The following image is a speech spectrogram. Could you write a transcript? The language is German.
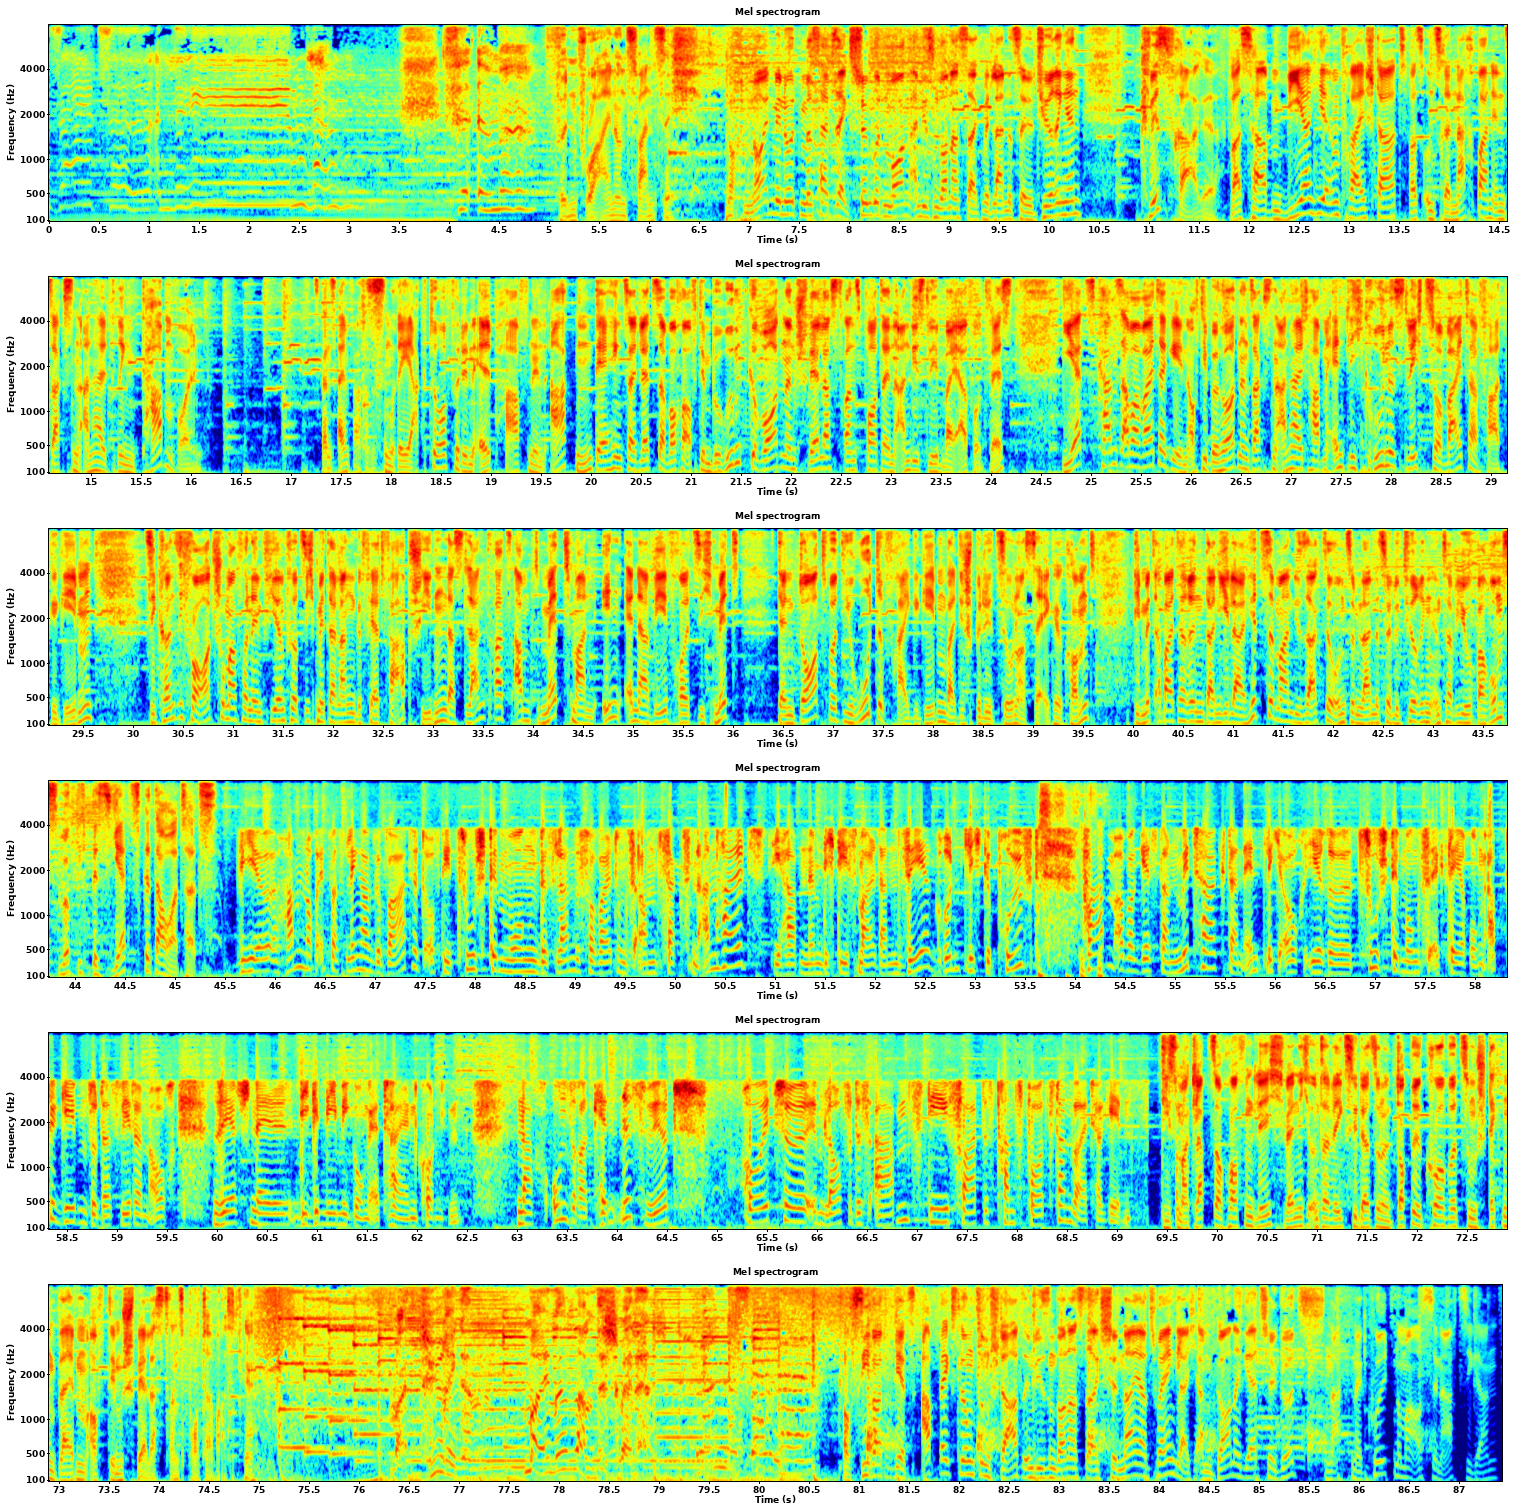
Seite ein Leben lang, für immer. 5.21 Uhr. Noch neun Minuten bis halb sechs. Schönen guten Morgen an diesem Donnerstag mit Landeswelle Thüringen. Quizfrage. Was haben wir hier im Freistaat, was unsere Nachbarn in Sachsen-Anhalt dringend haben wollen? Ganz einfach, es ist ein Reaktor für den Elbhafen in Aachen. Der hängt seit letzter Woche auf dem berühmt gewordenen Schwerlasttransporter in Andisleben bei Erfurt fest. Jetzt kann es aber weitergehen. Auch die Behörden in Sachsen-Anhalt haben endlich grünes Licht zur Weiterfahrt gegeben. Sie können sich vor Ort schon mal von dem 44 Meter langen Gefährt verabschieden. Das Landratsamt Mettmann in NRW freut sich mit, denn dort wird die Route freigegeben, weil die Spedition aus der Ecke kommt. Die Mitarbeiterin Daniela Hitzemann, die sagte uns im Landeswelle Thüringen Interview, warum es wirklich bis jetzt gedauert hat. Wir haben noch etwas länger gewartet auf die Zustimmung des Landesverwaltungsamts Sachsen-Anhalt. Die haben nämlich diesmal dann sehr gründlich geprüft, haben aber gestern Mittag dann endlich auch ihre Zustimmungserklärung abgegeben, sodass wir dann auch sehr schnell die Genehmigung erteilen konnten. Nach unserer Kenntnis wird heute im Laufe des Abends die Fahrt des Transports dann weitergehen. Diesmal klappt's auch hoffentlich, wenn nicht unterwegs wieder so eine Doppelkurve zum Steckenbleiben auf dem Schwerlasttransporter wartet. Ne? Mein Thüringen, meine Landeswelle. Auf sie wartet jetzt Abwechslung zum Start in diesen Donnerstag. Shania Twain gleich am Gonna Get You Good nach einer Kultnummer aus den 80ern.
